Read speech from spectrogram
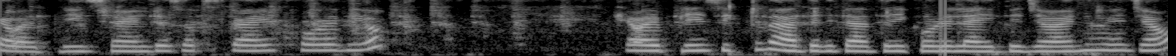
সবাই প্লিজ চ্যানেলটা সাবস্ক্রাইব করে দিও। সবাই প্লিজ একটু তাড়াতাড়ি তাড়াতাড়ি করে লাইভে জয়েন হয়ে যাও।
